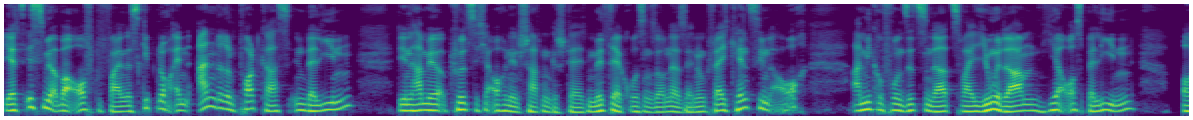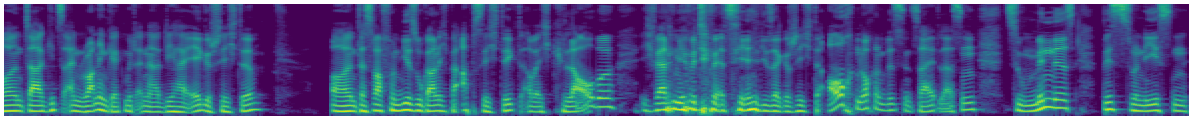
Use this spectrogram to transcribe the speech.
Jetzt ist mir aber aufgefallen, es gibt noch einen anderen Podcast in Berlin, den haben wir kürzlich auch in den Schatten gestellt mit der großen Sondersendung. Vielleicht kennst du ihn auch. Am Mikrofon sitzen da zwei junge Damen hier aus Berlin und da gibt's einen Running Gag mit einer DHL-Geschichte. Und das war von mir so gar nicht beabsichtigt, aber ich glaube, ich werde mir mit dem Erzählen dieser Geschichte auch noch ein bisschen Zeit lassen, zumindest bis zur nächsten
